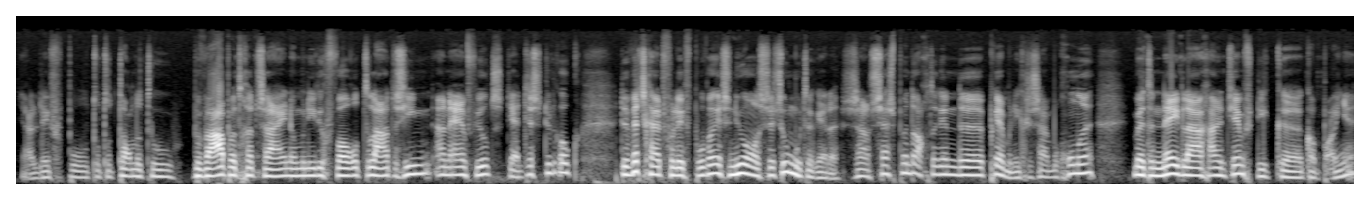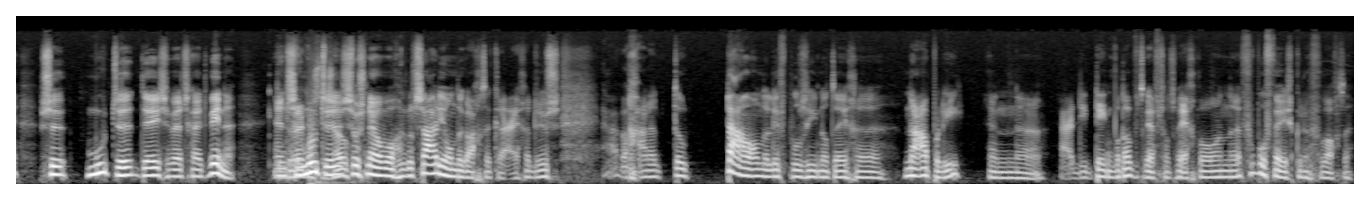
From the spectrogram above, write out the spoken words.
ja, Liverpool tot de tanden toe bewapend gaat zijn om in ieder geval te laten zien aan Anfield. Ja, dit is natuurlijk ook de wedstrijd voor Liverpool waarin ze nu al een seizoen moeten redden. Ze zijn zes punten achter in de Premier League. Ze zijn begonnen met een nederlaag aan de Champions League campagne. Ze moeten deze wedstrijd winnen. En ze moeten zo snel mogelijk het stadion erachter krijgen. Dus ja, we gaan het totaal totaal ander Liverpool zien dan tegen Napoli. En uh, ja, die denk wat dat betreft dat we echt wel een uh, voetbalfeest kunnen verwachten.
